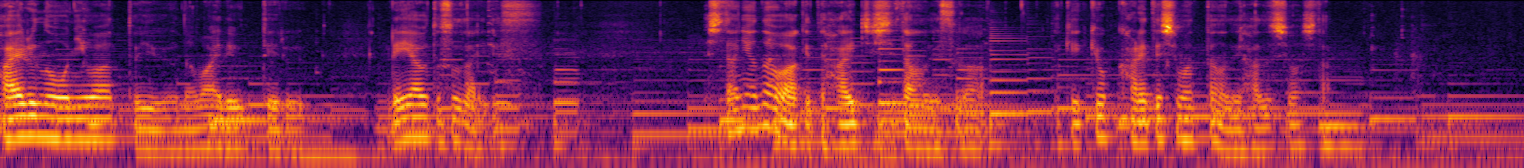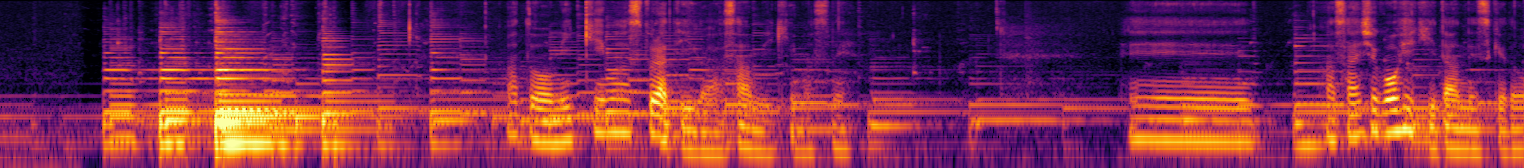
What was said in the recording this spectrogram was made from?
カエルのお庭という名前で売っているレイアウト素材です。下に穴を開けて配置してたのですが結局枯れてしまったので外しました。とミッキーマウスプラティが3匹いますね。えー、まあ、最初5匹いたんですけど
